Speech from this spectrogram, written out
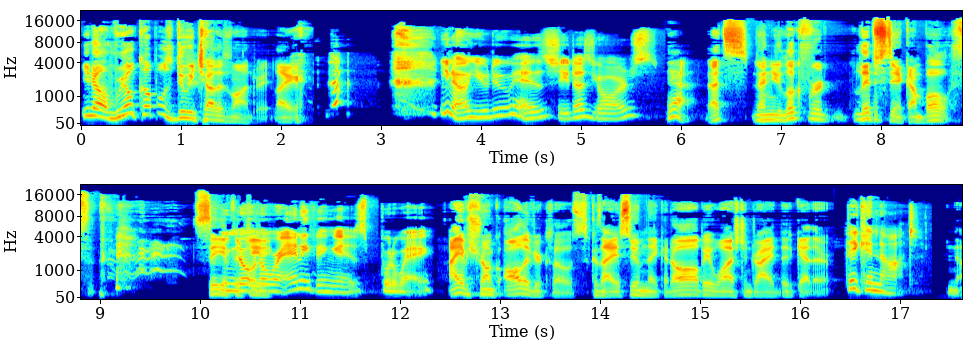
you know, real couples do each other's laundry. Like, you know, you do his, she does yours. yeah, that's then you look for lipstick on both. See You if they're don't know where anything is put away. I have shrunk all of your clothes because I assume they could all be washed and dried together. They cannot. No.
